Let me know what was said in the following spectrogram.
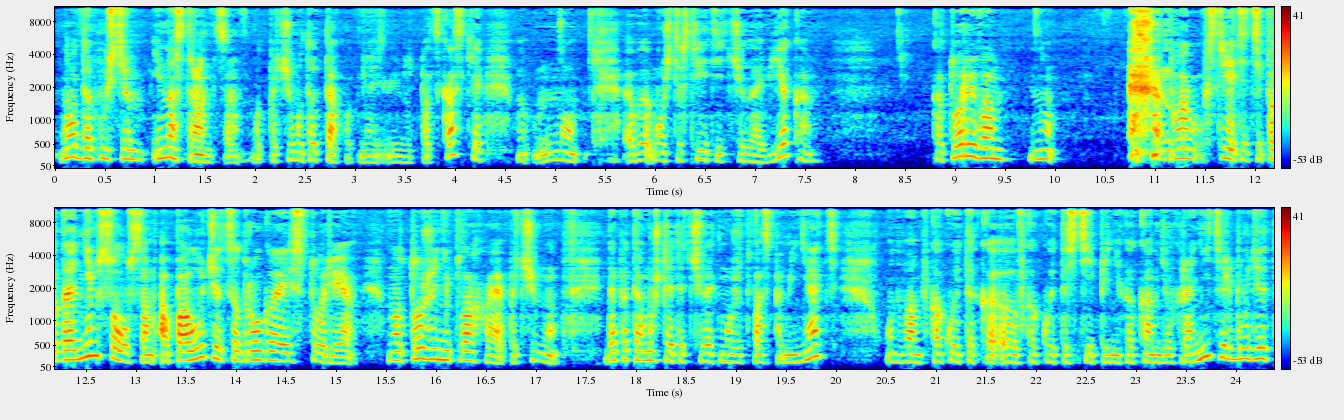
ну, допустим, иностранца. Вот почему-то так вот мне идут подсказки. Ну, вы можете встретить человека, который вам, ну, вы встретите под одним соусом, а получится другая история, но тоже неплохая. Почему? Да потому что этот человек может вас поменять, он вам в какой-то э, в какой-то степени как ангел-хранитель будет.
